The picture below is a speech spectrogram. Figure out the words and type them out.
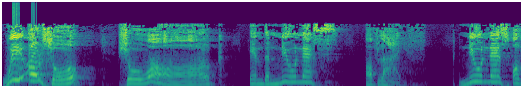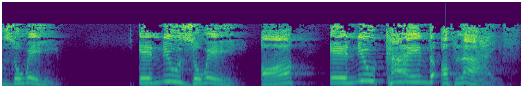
we also shall walk in the newness of life. Newness of Zoe. A new Zoe or a new kind of life.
